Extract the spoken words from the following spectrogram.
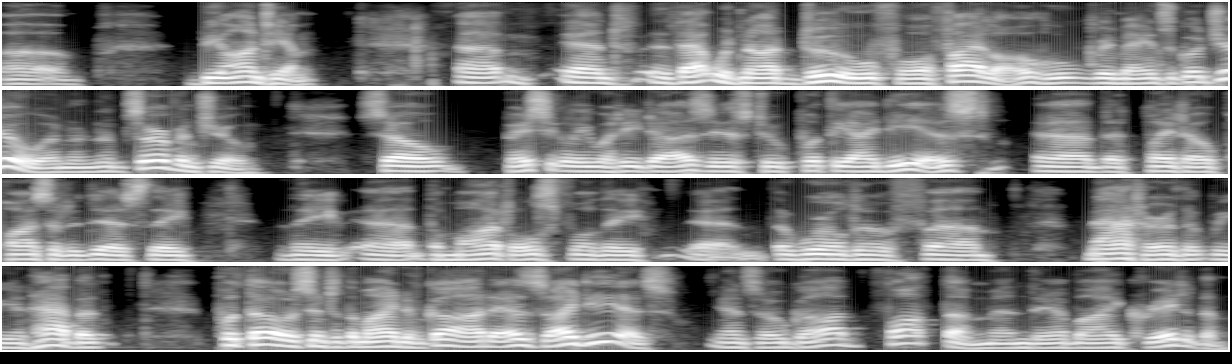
uh, beyond him. Um, and that would not do for Philo, who remains a good Jew and an observant Jew. So basically, what he does is to put the ideas uh, that Plato posited as the the uh, the models for the uh, the world of um, matter that we inhabit, put those into the mind of God as ideas, and so God thought them and thereby created them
